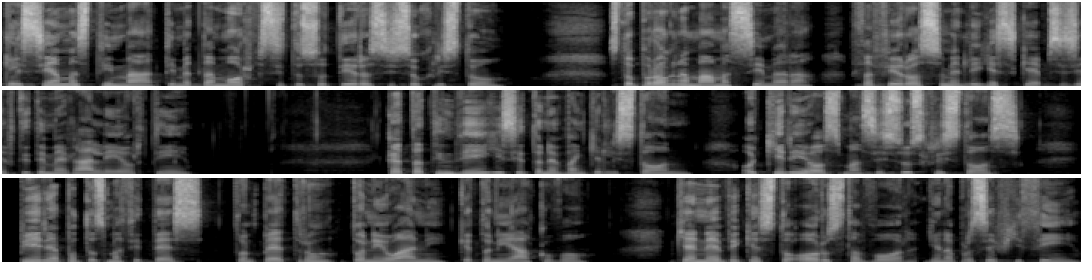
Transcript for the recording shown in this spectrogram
Εκκλησία μας τιμά τη μεταμόρφωση του Σωτήρος Ιησού Χριστού. Στο πρόγραμμά μας σήμερα θα αφιερώσουμε λίγες σκέψεις για αυτή τη μεγάλη εορτή. Κατά την διήγηση των Ευαγγελιστών, ο Κύριος μας Ιησούς Χριστός πήρε από τους μαθητές τον Πέτρο, τον Ιωάννη και τον Ιάκωβο και ανέβηκε στο όρος Σταβόρ για να προσευχηθεί.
